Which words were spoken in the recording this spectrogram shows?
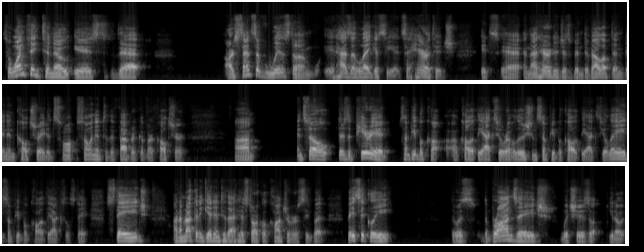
so one thing to note is that our sense of wisdom it has a legacy. It's a heritage. It's uh, and that heritage has been developed and been enculturated, so, sewn into the fabric of our culture. Um, and so there's a period, some people call, uh, call it the axial revolution, some people call it the axial age, some people call it the axial sta- stage. And I'm not going to get into that historical controversy, but basically, there was the Bronze Age, which is, uh, you know,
